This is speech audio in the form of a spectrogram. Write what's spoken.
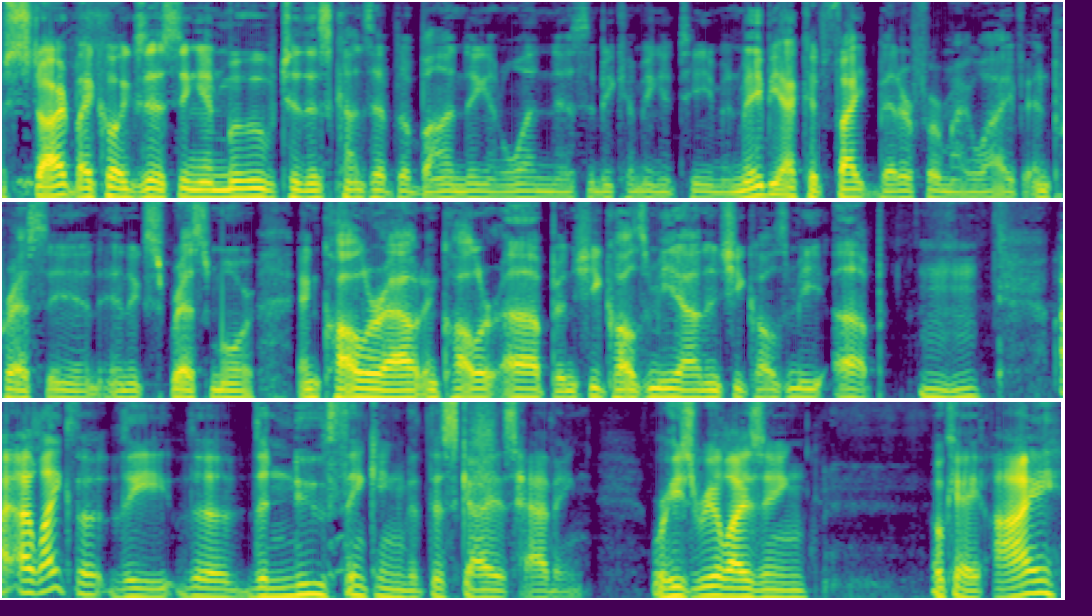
start by coexisting and move to this concept of bonding and oneness and becoming a team. And maybe I could fight better for my wife and press in and express more and call her out and call her up, and she calls me out and she calls me up. Mm-hmm. I, I like the, the the the new thinking that this guy is having, where he's realizing, okay, I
